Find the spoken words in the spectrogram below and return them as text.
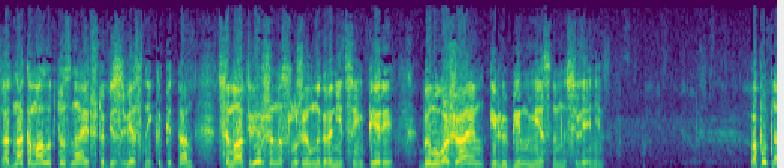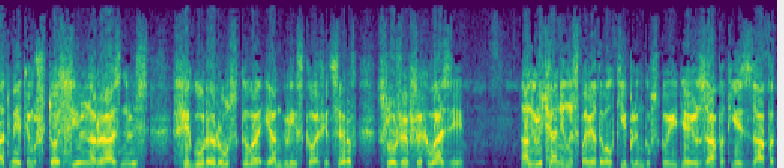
Однако мало кто знает, что безвестный капитан самоотверженно служил на границе империи, был уважаем и любим местным населением. Попутно отметим, что сильно разнились фигуры русского и английского офицеров, служивших в Азии. Англичанин исповедовал киплинговскую идею «Запад есть Запад,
